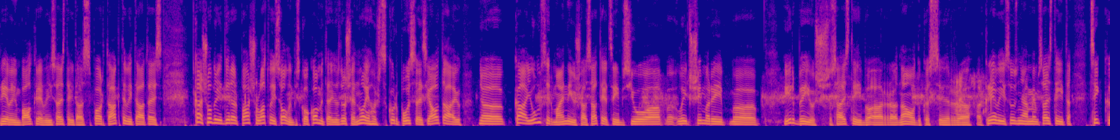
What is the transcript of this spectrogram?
Krieviju un Baltkrieviju saistītās sporta sporta aktivitātēs. Kā šobrīd ir ar pašu Latvijas Olimpisko komiteju? Jūs droši vien nojaušat, kur pusē es jautāju, kā jums ir mainījušās attiecības, jo līdz šim arī ir bijuši saistība ar naudu, kas ir ar Krievijas uzņēmumiem saistīta. Cik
